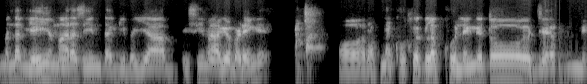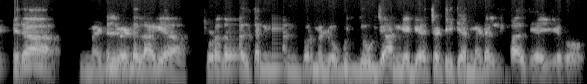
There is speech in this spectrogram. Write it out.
मतलब यही हमारा सीन था कि भैया आप इसी में आगे बढ़ेंगे और अपना खुद का क्लब खोलेंगे। तो जब मेरा मेडल वेडल आ गया थोड़ा सा अल्तरनिया में लोग लोग जान गए अच्छा ठीक है मेडल निकाल दिया ये वो।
